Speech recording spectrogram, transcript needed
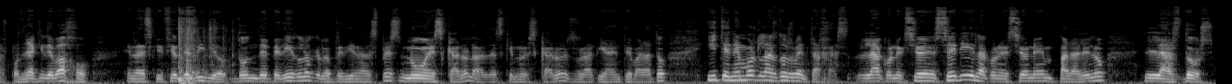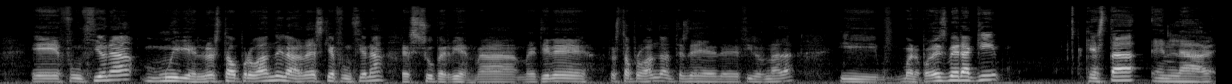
os pondré aquí debajo en la descripción del vídeo dónde pedirlo, que lo pedí en Aliexpress. No es caro, la verdad es que no es caro, es relativamente barato. Y tenemos las dos ventajas, la conexión en serie y la conexión en paralelo, las dos. Eh, funciona muy bien, lo he estado probando y la verdad es que funciona súper bien. Me tiene, lo he estado probando antes de, deciros nada. Y bueno, podéis ver aquí que está en la...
